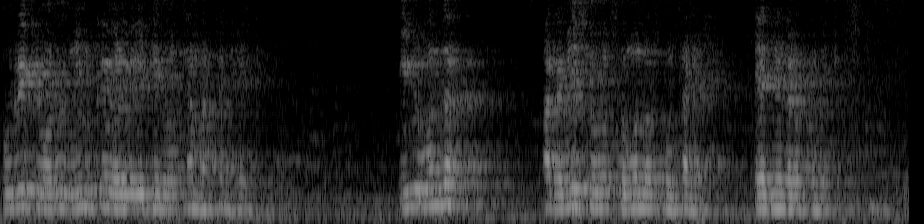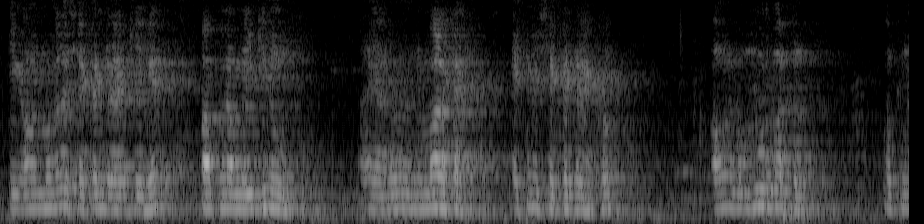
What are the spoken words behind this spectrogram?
ಪೂರೈಕೆ ಮಾಡೋದು ನಿಮ್ಮ ಕೈ ಒಳಗೆ ಐತಿ ಅನ್ನುವಂಥ ಮಾತನ್ನು ಹೇಳ್ತೀನಿ. ಈಗ ಒಂದು ಆ ರಮೇಶ್ ಸೋಮನ್ ಅಂತ ಕುಂತಾನೆ. ಈಗ ಅವನ ಮಗಳ ಸೆಕೆಂಡ್ ರ್ಯಾಂಕಿಗೆ ಪಾಪ ನಮ್ಮ ಈಕಿನೂ ಆ, ಯಾರು ನಿಂಬಾಳ್ಕ ಯಾಕಂದ್ರೆ ಸೆಕೆಂಡ್ ರ್ಯಾಂಕು ಅವನಿಗೆ ಮೂರು ಮಕ್ಕಳು ಒಬ್ಬನ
